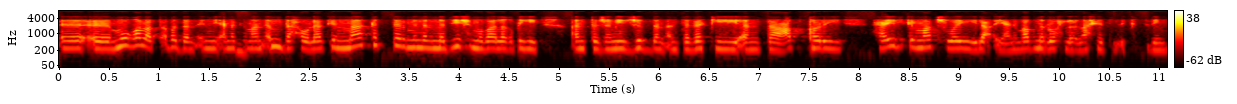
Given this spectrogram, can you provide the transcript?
آه، آه، مو غلط ابدا إني أنا كمان أمدحه لكن ما كثر من المديح المبالغ به. أنت جميل جدا أنت ذكي أنت عبقري. هاي الكلمات شوي لا يعني ما بدنا نروح لناحية الإكستريم.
